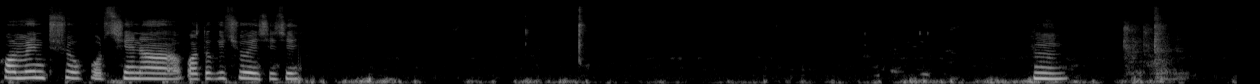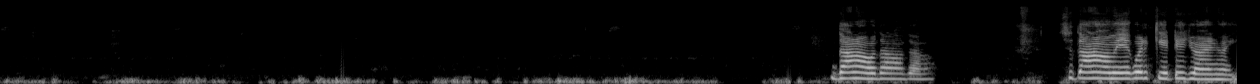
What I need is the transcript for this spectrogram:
কমেন্ট শো করছে না, কত কিছু এসেছে। হুম। দাঁড়াও দাঁড়াও দাঁড়াও। সে দাঁড়াও আমি একবার কেটে জয়েন হই।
